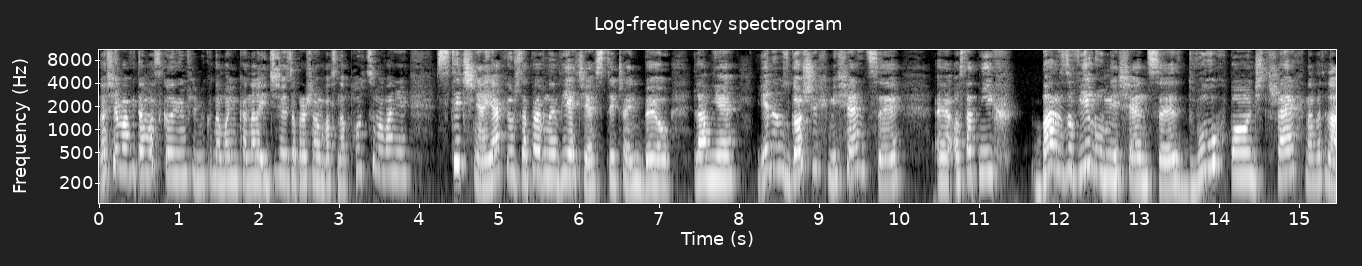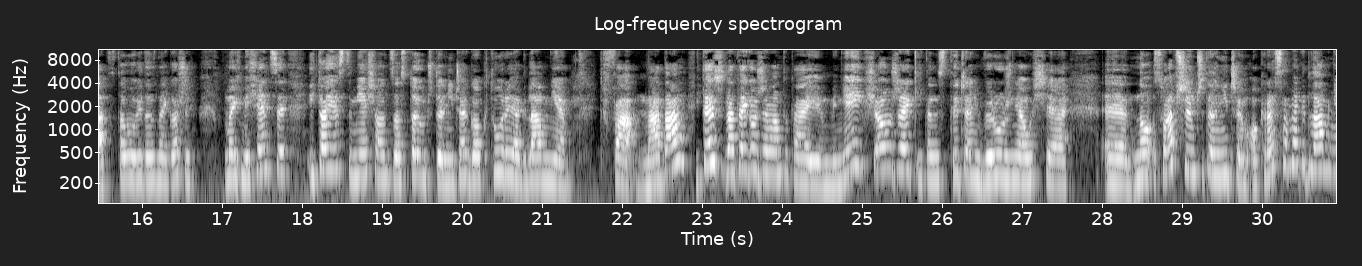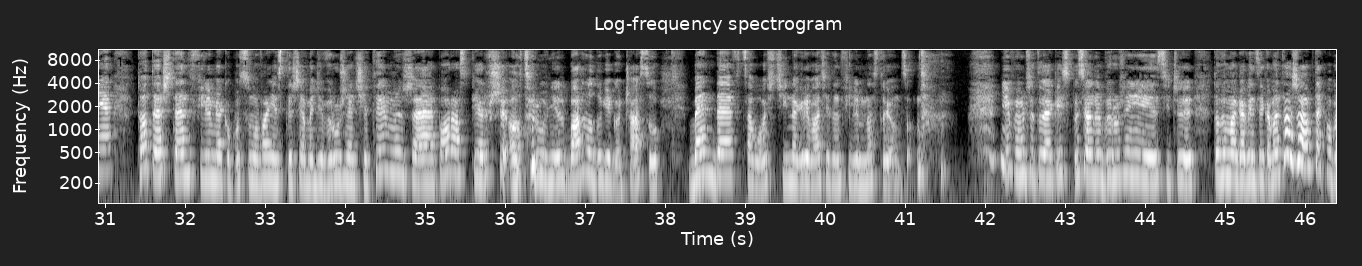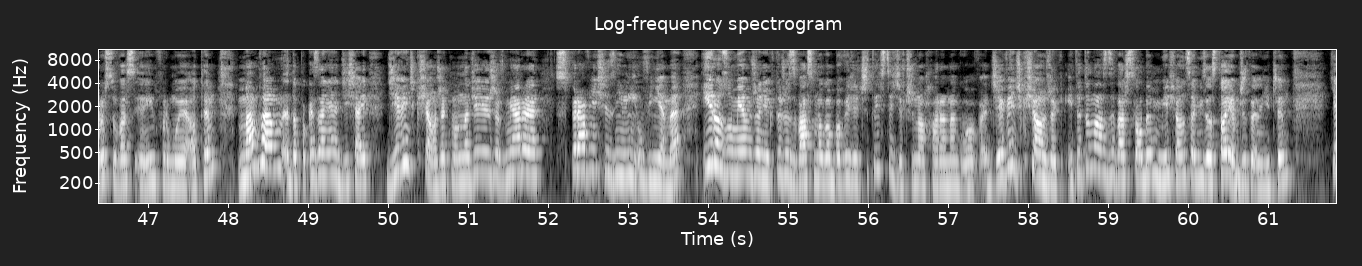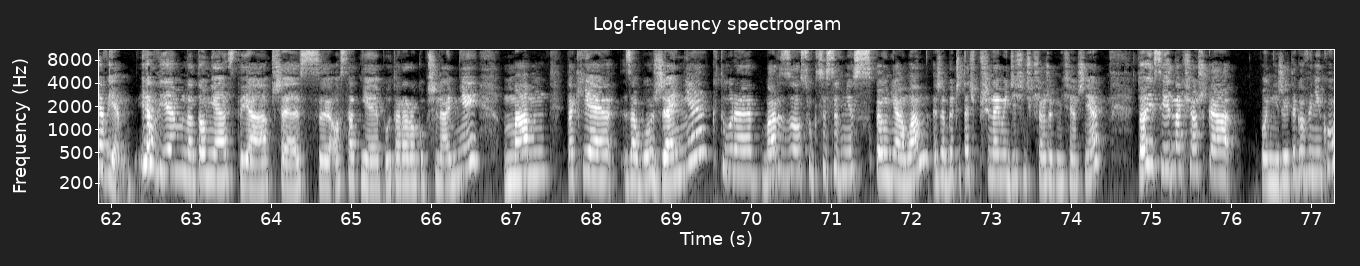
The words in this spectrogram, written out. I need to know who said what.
Speaker 1: No siema, witam Was w kolejnym filmiku na moim kanale i dzisiaj zapraszam Was na podsumowanie stycznia. Jak już zapewne wiecie, styczeń był dla mnie jednym z gorszych miesięcy e, ostatnich bardzo wielu miesięcy, dwóch bądź trzech nawet lat. To był jeden z najgorszych moich miesięcy i to jest miesiąc zastoju czytelniczego, który jak dla mnie trwa nadal. I też dlatego, że mam tutaj mniej książek i ten styczeń wyróżniał się no, słabszym czytelniczym okresem jak dla mnie, to też ten film jako podsumowanie stycznia będzie wyróżniać się tym, że po raz pierwszy od również bardzo długiego czasu będę w całości nagrywać jeden film na stojąco. Nie wiem, czy tu jakieś specjalne wyróżnienie jest i czy to wymaga więcej komentarza, tak po prostu Was informuję o tym. Mam Wam do pokazania dzisiaj 9 książek. Mam nadzieję, że w miarę sprawnie się z nimi uwiniemy i rozumiem, że niektórzy z Was mogą powiedzieć, czy Ty jesteś dziewczyną chora na głowę. 9 książek i Ty to nazywasz słabym miesiącem i zastojem czytelniczym. Ja wiem, ja wiem, natomiast ja przez ostatnie półtora roku przynajmniej mam takie założenie, które bardzo sukcesywnie spełniałam, żeby czytać przynajmniej 10 książek miesięcznie. To jest jedna książka poniżej tego wyniku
